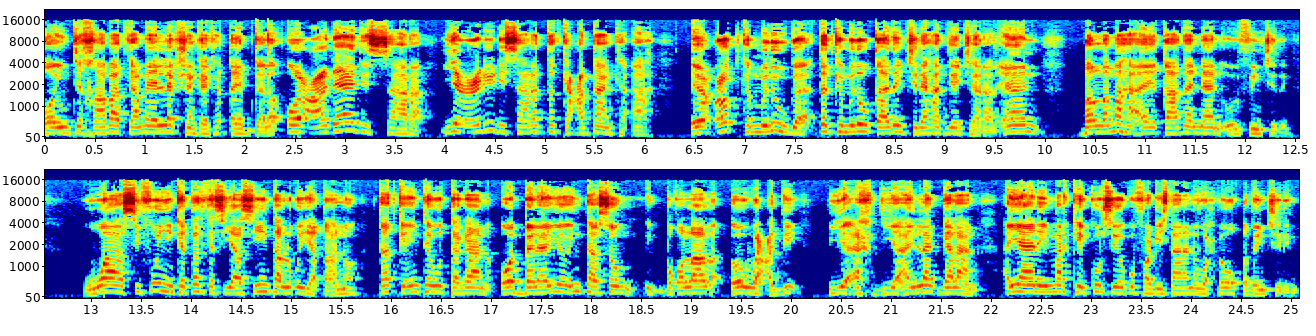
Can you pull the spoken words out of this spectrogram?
oo intikhaabaadka ama electionka ka qayb gala oo cadaadis saara iyo cidhiidhi saara dadka caddaanka ah ee codka madowga dadka madow qaadan jiray hadiyo jeeraan een ballamaha ay qaadaan aan oofin jirin waa sifooyinka dadka siyaasiyiinta lagu yaqaano dadka intay u tagaan oo balaayo intaasoo boqolaal oo wacdi iyo axdiyo ay la galaan ayaanay markay kursiga ku fadhiistaan waxba u qaban jirin.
